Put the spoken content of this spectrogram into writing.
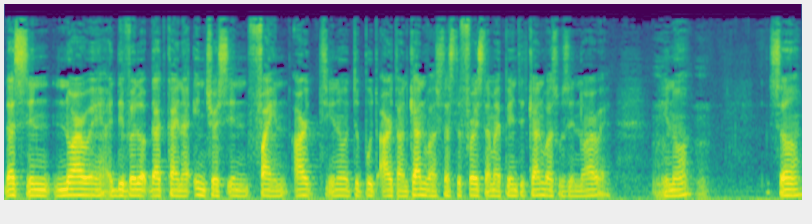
that's in Norway. I developed that kind of interest in fine art, you know, to put art on canvas. That's the first time I painted canvas was in Norway you know. So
